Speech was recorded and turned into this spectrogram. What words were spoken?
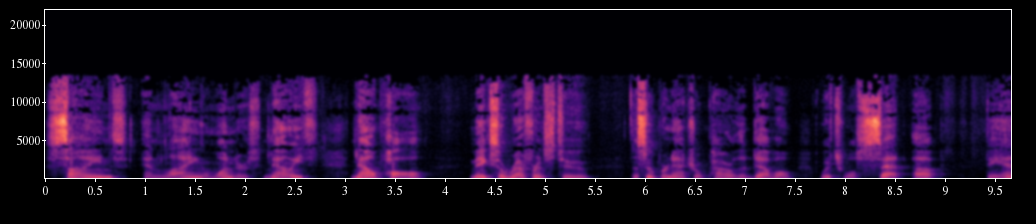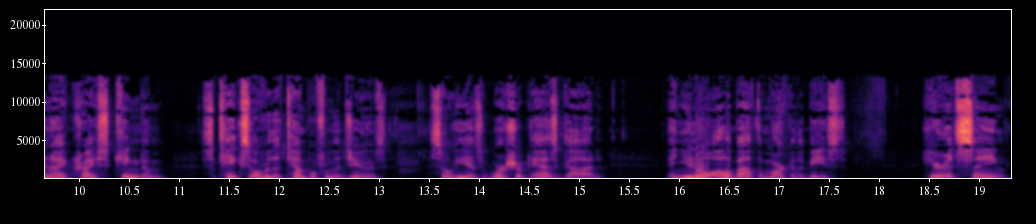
signs, and lying wonders. Now, he's, now Paul makes a reference to the supernatural power of the devil, which will set up the Antichrist kingdom, takes over the temple from the Jews. So he is worshipped as God, and you know all about the mark of the beast. Here it's saying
